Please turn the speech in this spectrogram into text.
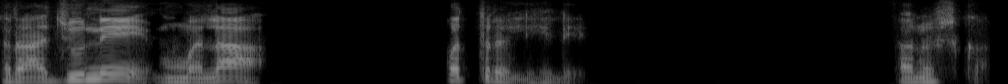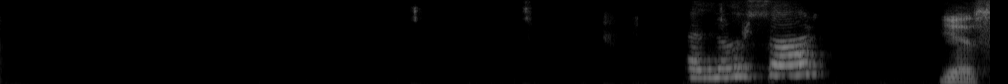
राजूने मला पत्र लिहिले. Anushka. Hello sir yes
